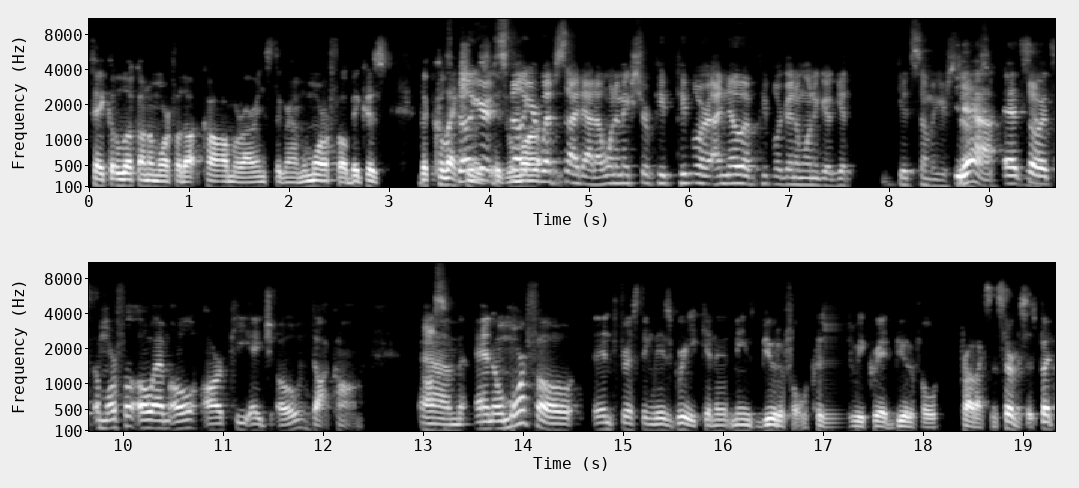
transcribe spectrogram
take a look on omorpho.com or our Instagram, Omorpho, because the collection spell your, is, spell your website out. I want to make sure pe- people are, I know people are going to want to go get get some of your stuff. Yeah, so, and so yeah. it's Omorpho, O M O R P H O dot com. Awesome. Um, and Omorpho, interestingly, is Greek and it means beautiful because we create beautiful products and services. But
